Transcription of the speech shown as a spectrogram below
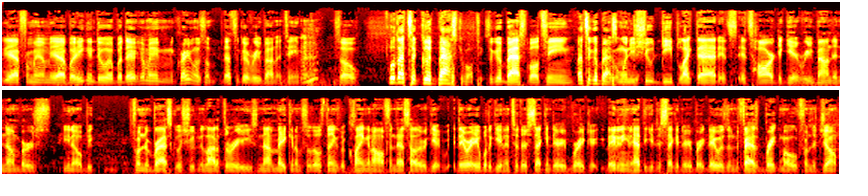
Yeah, from him, yeah, but he can do it. But they, I mean, Creighton was some. That's a good rebounding team, man. Mm-hmm. So Well, that's a good basketball team. it's a good basketball team. That's a good basketball. when you shoot deep like that, it's it's hard to get rebounding numbers. You know, be, from Nebraska was shooting a lot of threes, not making them, so those things were clanging off, and that's how they were get they were able to get into their secondary break. They didn't even have to get the secondary break; they was in the fast break mode from the jump.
